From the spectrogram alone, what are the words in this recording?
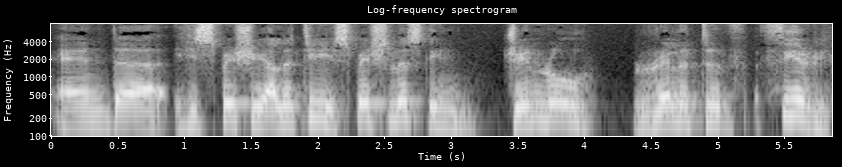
and uh, his speciality, his specialist in general relative theory.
